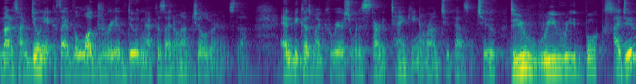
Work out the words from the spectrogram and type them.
amount of time doing it because I have the luxury of doing that because I don't have children and stuff, and because my career sort of started tanking around 2002. Do you reread books? I do.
